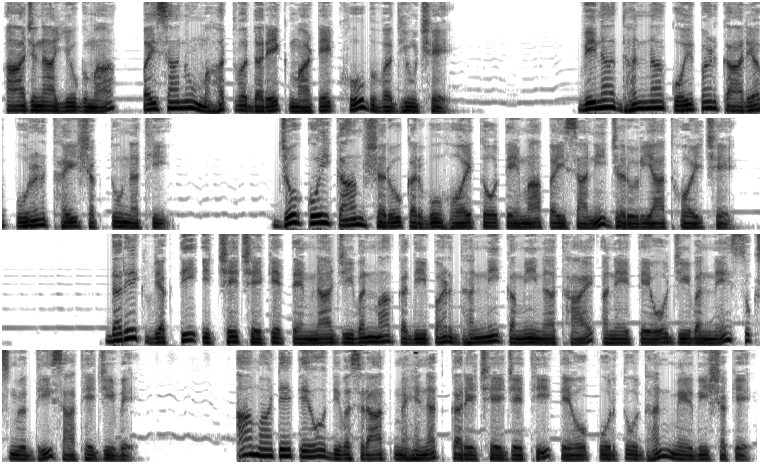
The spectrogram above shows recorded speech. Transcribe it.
આજના યુગમાં પૈસાનું મહત્વ દરેક માટે ખૂબ વધ્યું છે. વિના ધનના કોઈ પણ કાર્ય પૂર્ણ થઈ શકતું નથી. જો કોઈ કામ શરૂ કરવું હોય તો તેમાં પૈસાની જરૂરિયાત હોય છે. દરેક વ્યક્તિ ઈચ્છે છે કે તેમના જીવનમાં કદી પણ ધનની કમી ન થાય અને તેઓ જીવનને સુખ સમૃદ્ધિ સાથે જીવે. આ માટે તેઓ દિવસરાત મહેનત કરે છે જેથી તેઓ પૂરતું ધન મેળવી શકે.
